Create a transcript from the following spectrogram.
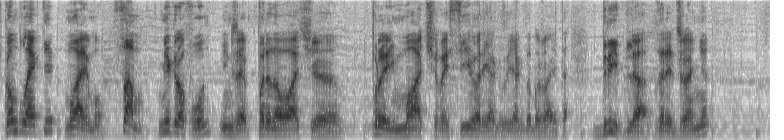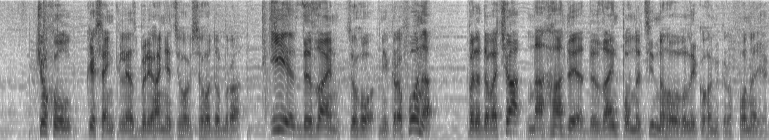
В комплекті маємо сам мікрофон, він же передавач, е, приймач, ресівер, як, як забажаєте, дріт для заряджання, чохол, кишенька для зберігання цього всього добра. І дизайн цього мікрофона передавача нагадує дизайн повноцінного великого мікрофона, як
